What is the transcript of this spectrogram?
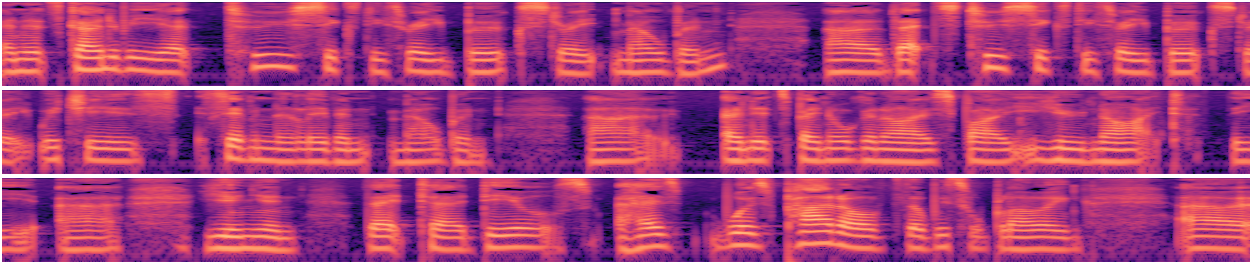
and it's going to be at 263 Bourke Street, Melbourne. Uh, that's 263 Bourke Street, which is 711 Melbourne. Uh, and it's been organised by Unite, the uh, union that uh, deals has was part of the whistleblowing uh,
